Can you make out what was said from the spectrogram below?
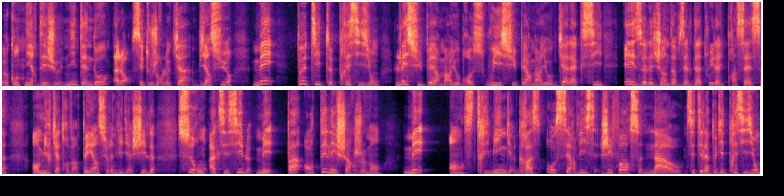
euh, contenir des jeux Nintendo. Alors, c'est toujours le cas, bien sûr, mais petite précision, les Super Mario Bros. Oui, Super Mario Galaxy et The Legend of Zelda Twilight Princess en 1080p hein, sur Nvidia Shield seront accessibles, mais pas en téléchargement, mais en streaming grâce au service GeForce Now. C'était la petite précision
